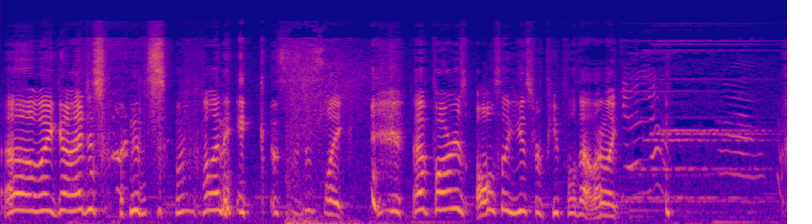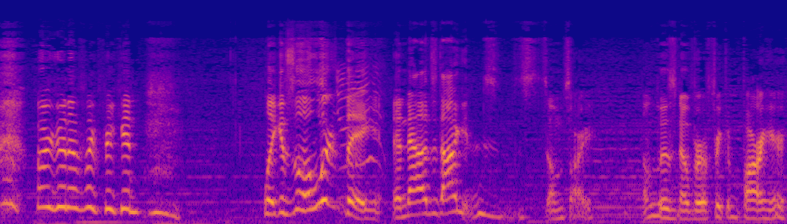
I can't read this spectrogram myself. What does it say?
Oh my god, I just find it so funny because it's just like that bar is also used for people that are like are gonna like freaking like it's an alert thing, and now it's doggy. I'm sorry, I'm losing over a freaking bar here.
